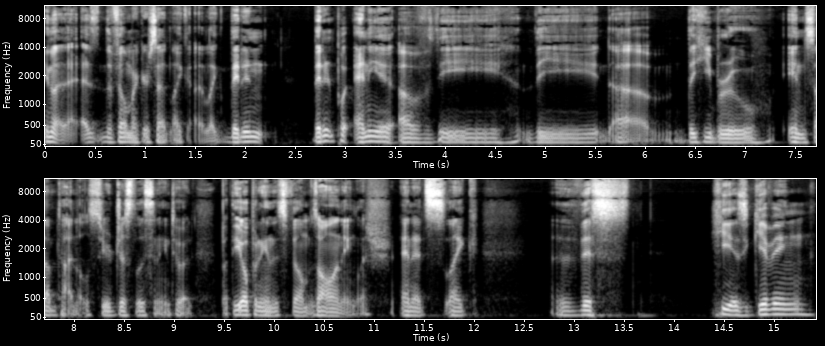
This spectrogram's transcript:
you know, as the filmmaker said, like like they didn't they didn't put any of the the uh, the Hebrew in subtitles, so you're just listening to it. But the opening of this film is all in English, and it's like this. He is giving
